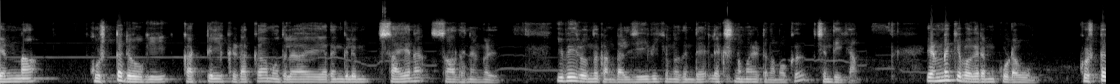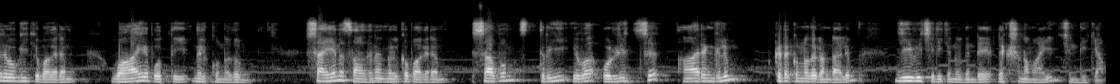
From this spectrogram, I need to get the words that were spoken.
എണ്ണ കുഷ്ഠരോഗി കട്ടിൽ കിടക്ക മുതലായ ഏതെങ്കിലും ശയന സാധനങ്ങൾ ഇവയിലൊന്ന് കണ്ടാൽ ജീവിക്കുന്നതിന്റെ ലക്ഷണമായിട്ട് നമുക്ക് ചിന്തിക്കാം. എണ്ണയ്ക്ക് പകരം കുടവും കുഷ്ഠരോഗിക്ക് പകരം വായ പൊത്തി നിൽക്കുന്നതും ശയന സാധനങ്ങൾക്ക് പകരം ശവം സ്ത്രീ ഇവ ഒഴിച്ച് ആരെങ്കിലും കിടക്കുന്നത് കണ്ടാലും ജീവിച്ചിരിക്കുന്നതിന്റെ ലക്ഷണമായി ചിന്തിക്കാം.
